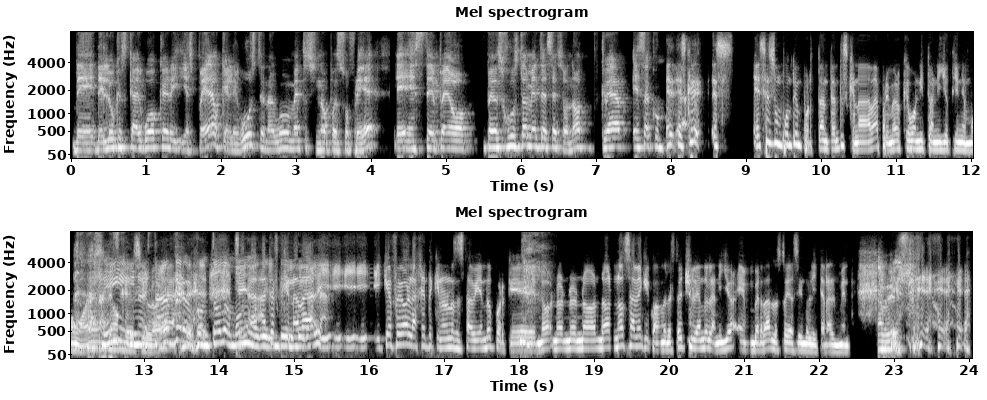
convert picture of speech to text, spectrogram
de, de Luke Skywalker y, espero que le guste en algún momento, si no, pues sufriré. Este, pero, pero es justamente es eso, ¿no? Crear esa comunidad. Es que es, ese es un punto importante. Antes que nada, primero, qué bonito anillo tiene Momo. ¿eh? Sí, Tengo que decirlo, no está, ¿eh? pero con todo Momo. antes que nada, y, qué feo la gente que no nos está viendo porque no, no, no, no, no, no saben que cuando le estoy chuleando el anillo, en verdad lo estoy haciendo literalmente. Este,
